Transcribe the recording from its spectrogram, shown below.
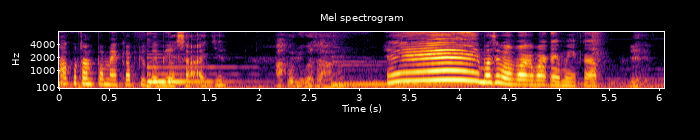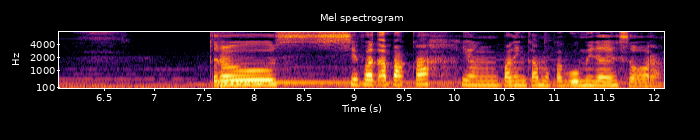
Aku tanpa makeup juga biasa aja. Aku juga sama. Eh masih pakai pakai makeup? Terus sifat apakah yang paling kamu kagumi dari seorang?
